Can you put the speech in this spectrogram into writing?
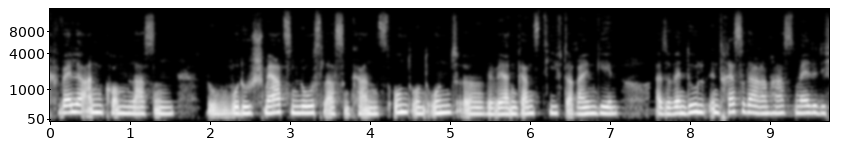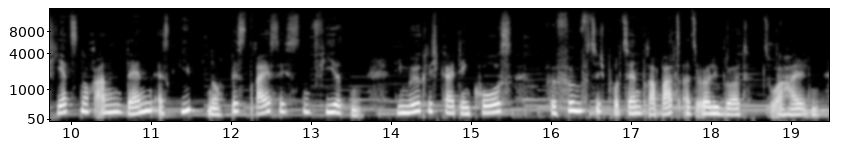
Quelle ankommen lassen, wo du Schmerzen loslassen kannst und, und, und. Äh, wir werden ganz tief da reingehen. Also wenn du Interesse daran hast, melde dich jetzt noch an, denn es gibt noch bis 30.04. die Möglichkeit, den Kurs für 50% Rabatt als Early Bird zu erhalten.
